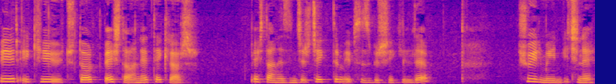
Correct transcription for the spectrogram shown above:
1 2 3 4 5 tane tekrar 5 tane zincir çektim ipsiz bir şekilde. Şu ilmeğin içine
